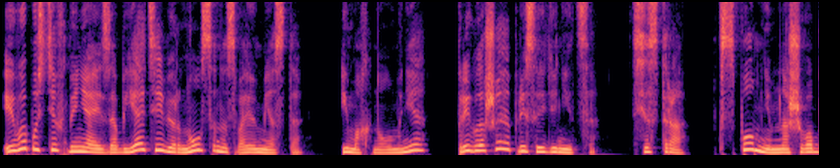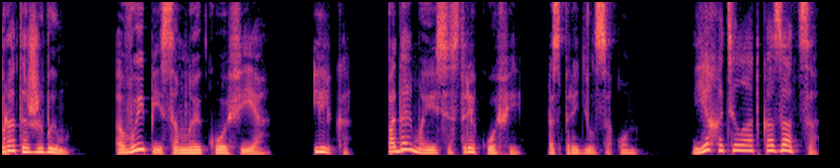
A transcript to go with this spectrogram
и, выпустив меня из объятий, вернулся на свое место и махнул мне, приглашая присоединиться. «Сестра, вспомним нашего брата живым. Выпей со мной кофе «Илька, подай моей сестре кофе», — распорядился он. Я хотела отказаться.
